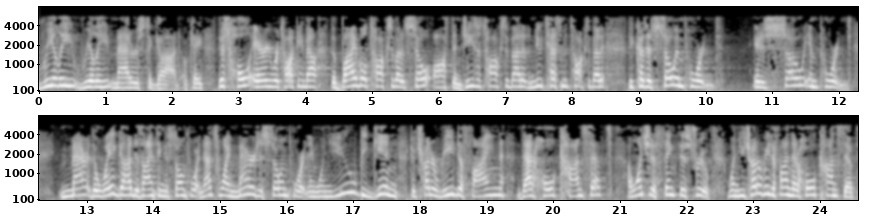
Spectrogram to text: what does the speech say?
really, really matters to God, okay? This whole area we're talking about, the Bible talks about it so often. Jesus talks about it, the New Testament talks about it, because it's so important. It is so important. Mar- the way God designed things is so important. That's why marriage is so important. And when you begin to try to redefine that whole concept, I want you to think this through. When you try to redefine that whole concept,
